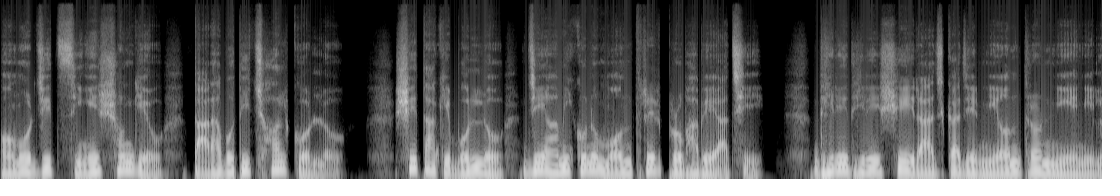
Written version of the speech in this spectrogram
অমরজিৎ সিংয়ের সঙ্গেও তারাবতী ছল করল। সে তাকে বলল যে আমি কোনো মন্ত্রের প্রভাবে আছি। ধীরে ধীরে সেই রাজকাজের নিয়ন্ত্রণ নিয়ে নিল।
